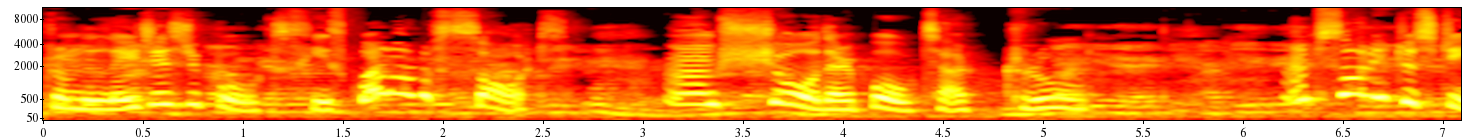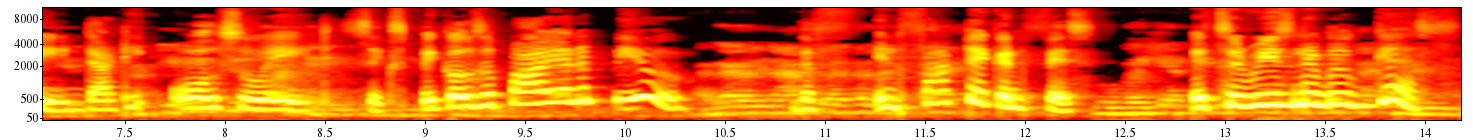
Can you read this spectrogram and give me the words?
From the latest reports, he's quite out of sorts. I'm sure the reports are true. I'm sorry to state that he also ate six pickles, a pie, and a beer. F- in fact, I confess, it's a reasonable guess.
